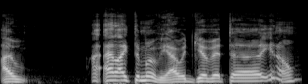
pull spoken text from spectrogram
I I, I like the movie. I would give it uh, you know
